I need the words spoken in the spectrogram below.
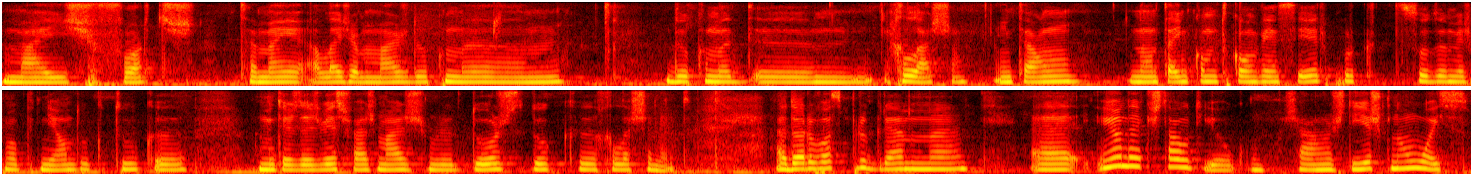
mais fortes, também aleija-me mais do que me do que me eh, relaxam. Então não tenho como te convencer porque sou da mesma opinião do que tu, que muitas das vezes faz mais dores do que relaxamento. Adoro o vosso programa. Eh, e onde é que está o Diogo? Já há uns dias que não o ouço.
